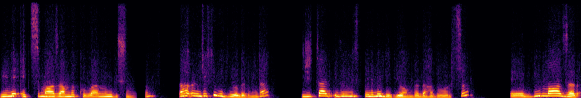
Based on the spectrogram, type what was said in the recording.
yeni Etsy mağazamda kullanmayı düşünüyorum. Daha önceki videolarımda dijital ürün listeleme videomda daha doğrusu e, bir mağaza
